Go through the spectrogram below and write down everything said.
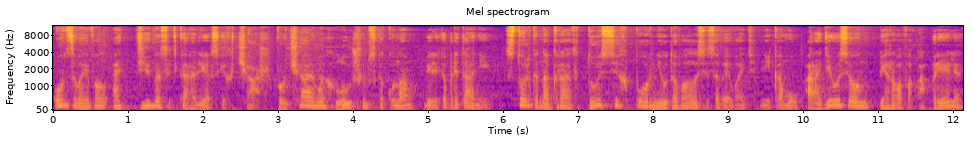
Он завоевал 11 королевских чаш, вручаемых лучшим скакунам Великобритании. Столько наград до сих пор не удавалось завоевать никому, а родился он 1 апреля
